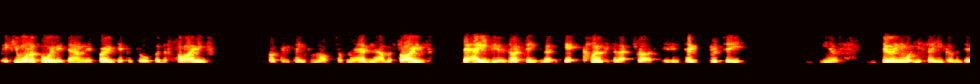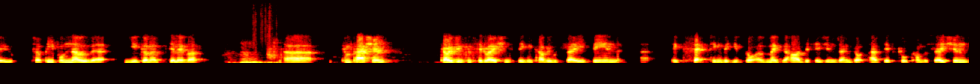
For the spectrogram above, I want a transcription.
if you want to boil it down, it's very difficult. But the five, I can think of them off the top of my head now, the five behaviors I think that get close to that trust is integrity, you know, doing what you say you're going to do, so people know that you're going to deliver. Mm. Uh, compassion, courage, and consideration. Stephen Covey would say being uh, accepting that you've got to make the hard decisions and got to have difficult conversations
